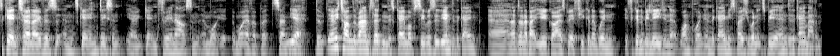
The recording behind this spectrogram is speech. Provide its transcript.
to getting turnovers and getting decent, you know, getting three and outs and, and, what, and whatever. But um, yeah, the, the, only time the Rams led in this game, obviously, was at the end of the game. Uh, and I don't know about you guys, but if you're going to win, if you're going to be leading at one point in the game, you suppose you want it to be at the end of the game, Adam.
